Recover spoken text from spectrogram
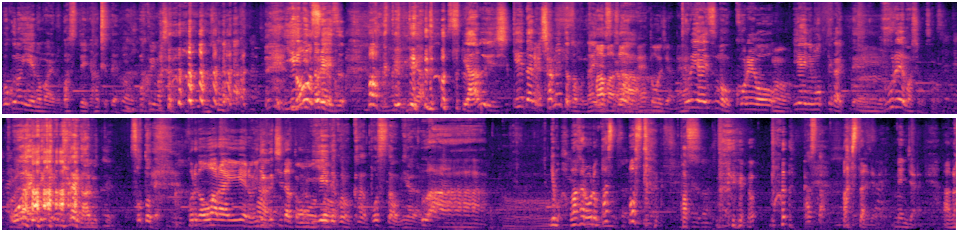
僕の家の前のバス停に貼ってて、うん。パクりました。家にとりあえず。パクっていやどうする？いやあるし携帯の写メとかもないですから、まあまあそうだね当時はね。とりあえずもうこれを家に持って帰ってうん。震えましたもんその。お会いできる機会があるって外で。これがお笑いへの入り口だと思うと、家でこのかポスターを見ながら。うわー。でも分かる。俺パスポスター。パス。パスタ。パスターじゃない。麺じゃない。あの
